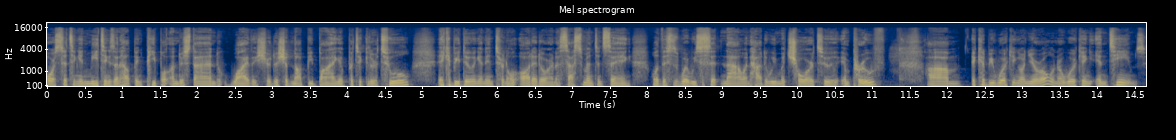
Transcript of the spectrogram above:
or sitting in meetings and helping people understand why they should or should not be buying a particular tool. It could be doing an internal audit or an assessment and saying, well, this is where we sit now and how do we mature to improve. Um, it could be working on your own or working in teams.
